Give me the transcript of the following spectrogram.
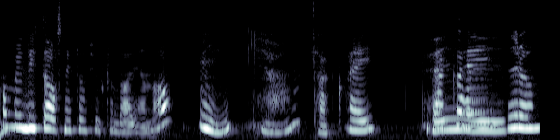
kommer ett nytt avsnitt om 14 dagar igen då. Mm. Ja. Tack och hej. Tack och hej. Hej då.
